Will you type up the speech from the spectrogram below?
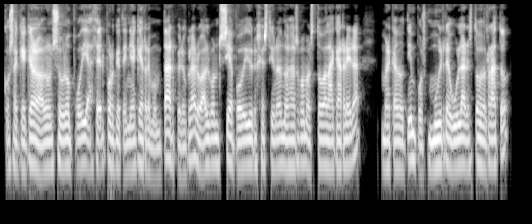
cosa que, claro, Alonso no podía hacer porque tenía que remontar. Pero claro, Albon sí ha podido ir gestionando las gomas toda la carrera, marcando tiempos muy regulares todo el rato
